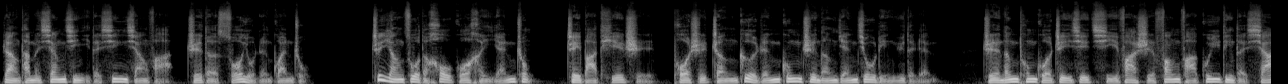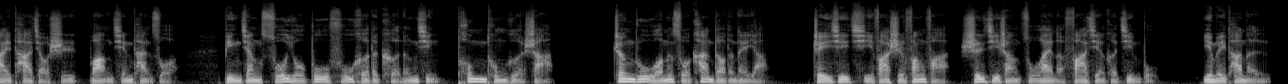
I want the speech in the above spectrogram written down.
让他们相信你的新想法值得所有人关注。这样做的后果很严重。这把铁尺迫使整个人工智能研究领域的人，只能通过这些启发式方法规定的狭隘踏脚石往前探索。并将所有不符合的可能性通通扼杀。正如我们所看到的那样，这些启发式方法实际上阻碍了发现和进步，因为它们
